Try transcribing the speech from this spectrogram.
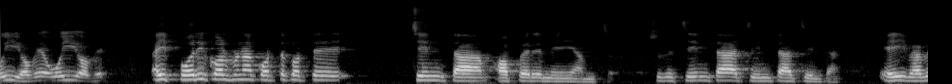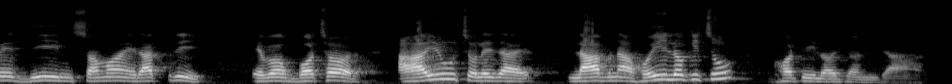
ওই হবে ওই হবে। এই পরিকল্পনা করতে করতে চিন্তা অপরে মেয়ে আমচ। শুধু চিন্তা চিন্তা চিন্তা। এইভাবে দিন, সময়, রাত্রি এবং বছর আয়ু চলে যায়। লাভ না হইল কিছু, ঘটিল জঞ্জাল।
